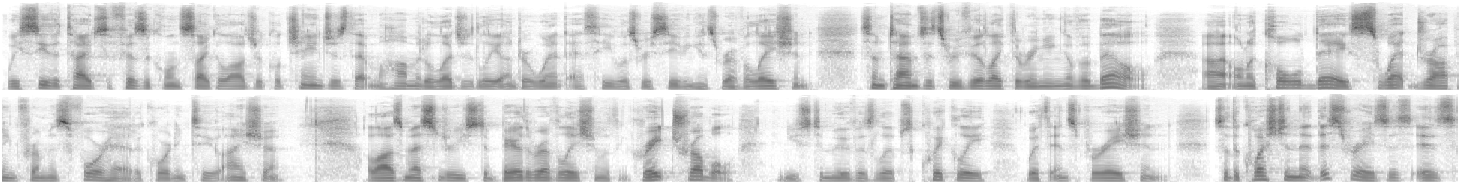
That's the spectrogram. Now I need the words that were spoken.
we see the types of physical and psychological changes that Muhammad allegedly underwent as he was receiving his revelation. Sometimes it's revealed like the ringing of a bell. Uh, on a cold day, sweat dropping from his forehead, according to Aisha. Allah's messenger used to bear the revelation with great trouble and used to move his lips quickly with inspiration. So the question that this raises is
